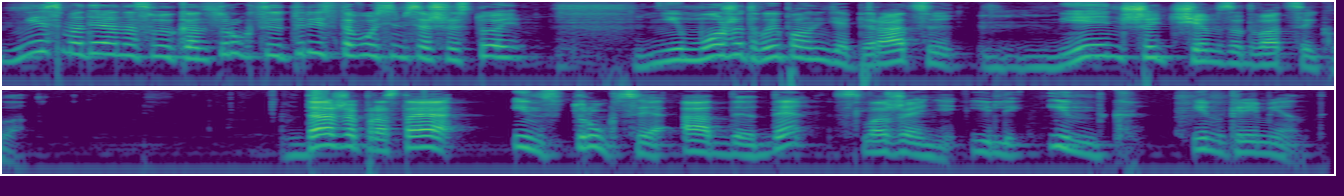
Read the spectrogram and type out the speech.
Несмотря на свою конструкцию, 386 не может выполнить операцию меньше, чем за два цикла. Даже простая инструкция ADD, сложение или INC, инкремент,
